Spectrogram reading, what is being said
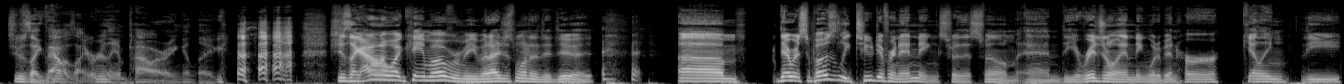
she was like, that was like really empowering. And like, she's like, I don't know what came over me, but I just wanted to do it. Um, there were supposedly two different endings for this film, and the original ending would have been her killing the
